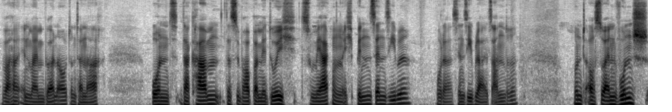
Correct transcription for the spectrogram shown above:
war in meinem Burnout und danach und da kam das überhaupt bei mir durch, zu merken, ich bin sensibel oder sensibler als andere. Und auch so ein Wunsch,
